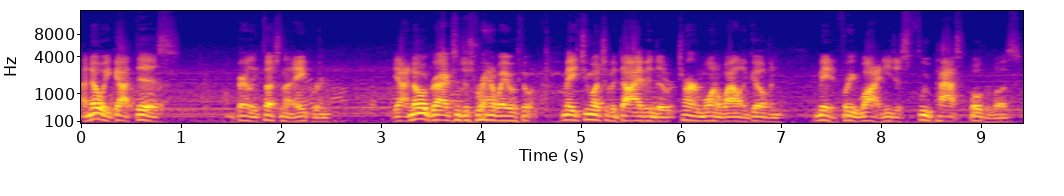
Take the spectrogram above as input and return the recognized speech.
I know we got this. I'm barely touching that apron. Yeah, Noah Gragson just ran away with it. Made too much of a dive into turn one a while ago and made it three wide. And he just flew past both of us.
